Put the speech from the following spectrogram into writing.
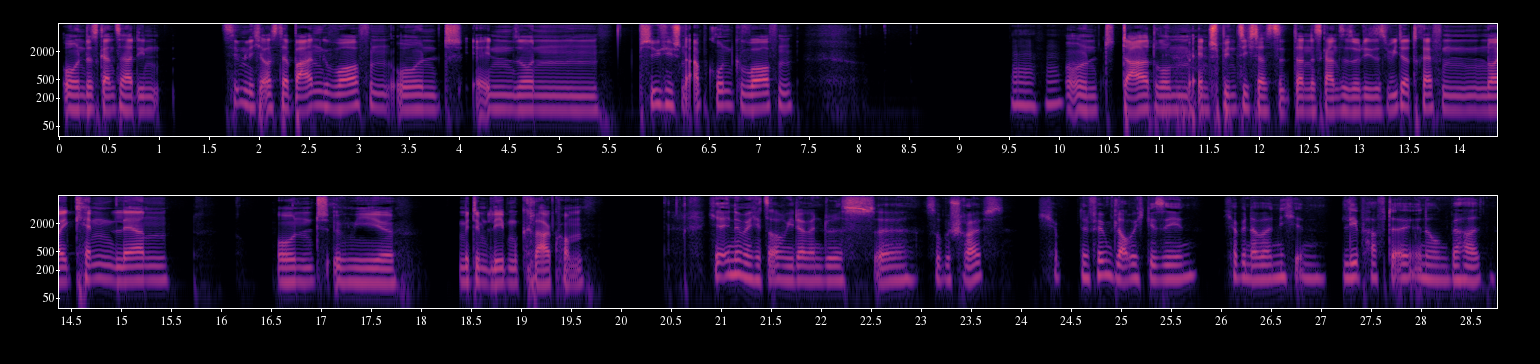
und das Ganze hat ihn ziemlich aus der Bahn geworfen und in so einen psychischen Abgrund geworfen. Mhm. Und darum entspinnt sich das dann das Ganze so, dieses Wiedertreffen, neu kennenlernen und irgendwie mit dem Leben klarkommen. Ich erinnere mich jetzt auch wieder, wenn du das äh, so beschreibst. Ich habe den Film, glaube ich, gesehen. Ich habe ihn aber nicht in lebhafter Erinnerung behalten.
